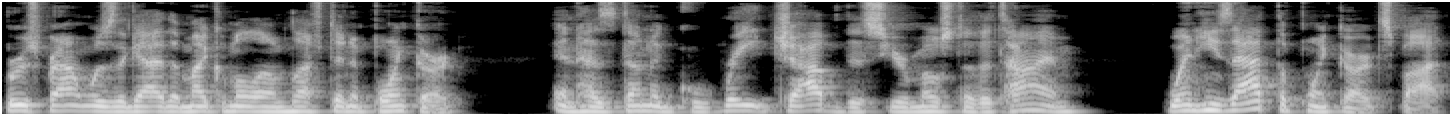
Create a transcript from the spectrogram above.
Bruce Brown was the guy that Michael Malone left in at point guard and has done a great job this year most of the time when he's at the point guard spot.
